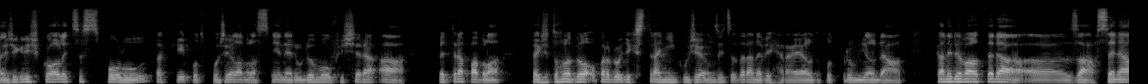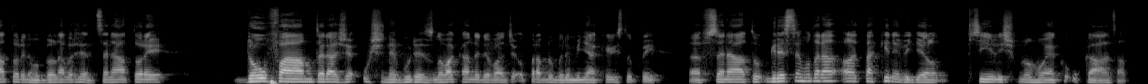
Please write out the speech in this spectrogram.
eh, že když koalice spolu taky podpořila vlastně Nerudovou, Fischera a Petra Pavla, takže tohle bylo opravdu těch straníků, že on sice teda nevyhraje, ale tu podporu měl dát. Kandidoval teda za senátory, nebo byl navržen senátory. Doufám teda, že už nebude znova kandidovat, že opravdu bude mít nějaké výstupy v senátu, kde jsem ho teda ale taky neviděl příliš mnoho jako ukázat.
